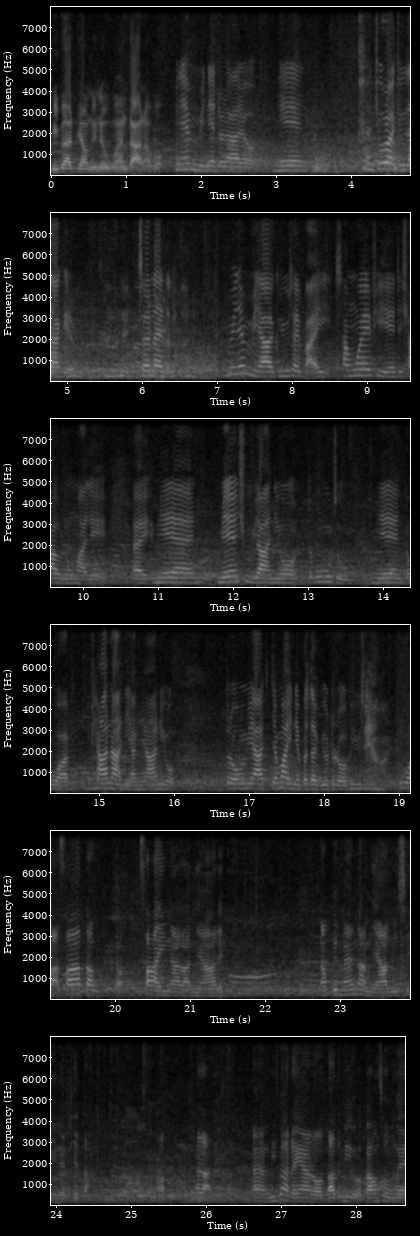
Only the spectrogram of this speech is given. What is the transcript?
မိဘတယောက်အနေနဲ့ဝမ်းတာတာပေါ့မင်းနဲ့မင်းနဲ့တော့တော့ငယ် ကျိုးတော့ကျူးသားကြတယ်ဆွမ်းလိုက်တယ်မင်းနဲ့မင်းကဂယူဆိုင်ပါအဲ့ဆောင်းဝဲဖြစ်ရဲ့တခြားလုံးမှာလေအဲ့အမြဲတမ်းအမြဲတမ်းရှူကြနေရောတကူးဆိုအမြဲတမ်းဟိုဟာဖျားနာနေရများနေရောတော်တော်များများကျမကြီးနဲ့ပတ်သက်ပြီးတော့တော်တော်ဂယူဆိုင်ပါသူကအစားတောက်အစာအိမ်နာတာများတယ်နောက်ပင်မနာများလို့ရှိရင်လည်းဖြစ်တာဟုတ်အဲ့ဒါလေးအဲမိဘတိုင်းကတော့သားသမီးကိုအကောင်းဆုံးပဲ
